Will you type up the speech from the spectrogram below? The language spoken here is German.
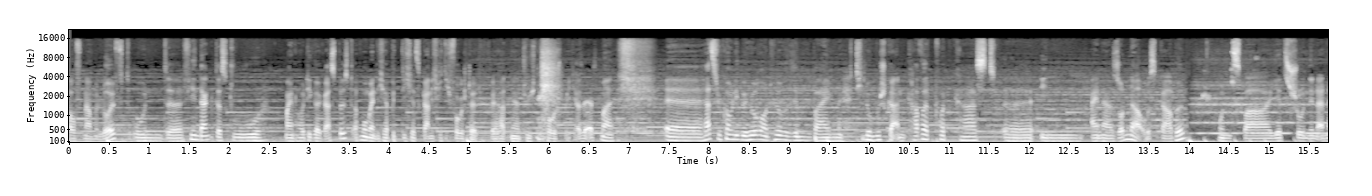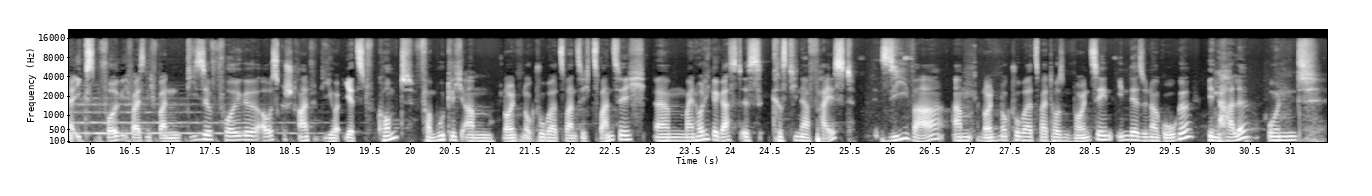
Aufnahme läuft und äh, vielen Dank, dass du mein heutiger Gast bist. Ach Moment, ich habe dich jetzt gar nicht richtig vorgestellt. Wir hatten natürlich ein Vorgespräch. Also erstmal äh, herzlich willkommen, liebe Hörer und Hörerinnen beim Thilo Mischke Uncovered Podcast äh, in einer Sonderausgabe und zwar jetzt schon in einer x-ten Folge. Ich weiß nicht, wann diese Folge ausgestrahlt wird, die jetzt kommt. Vermutlich am 9. Oktober 2020. Ähm, mein heutiger Gast ist Christina Feist. Sie war am 9. Oktober 2019 in der Synagoge in Halle und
